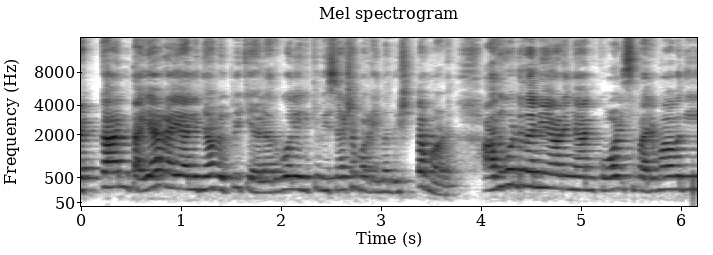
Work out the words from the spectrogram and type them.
വെക്കാൻ തയ്യാറായാലും ഞാൻ വെപ്പിക്കുകയല്ലോ. അതുപോലെ എനിക്ക് വിശേഷം പറയുന്നത് ഇഷ്ടമാണ്. അതുകൊണ്ട് തന്നെയാണ് ഞാൻ കോൾസ് പരമാവധി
